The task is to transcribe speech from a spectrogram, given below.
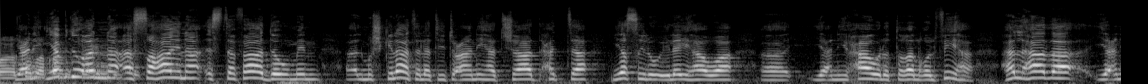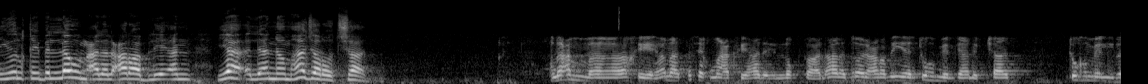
يعني يبدو أن الصهاينة استفادوا من المشكلات التي تعانيها تشاد حتى يصلوا إليها و يعني يحاولوا التغلغل فيها. هل هذا يعني يلقي باللوم على العرب لأن لأنهم هجروا تشاد؟ نعم أخي أنا أتفق معك في هذه النقطة. الآن الدول العربية تهمل جانب تشاد تهمل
